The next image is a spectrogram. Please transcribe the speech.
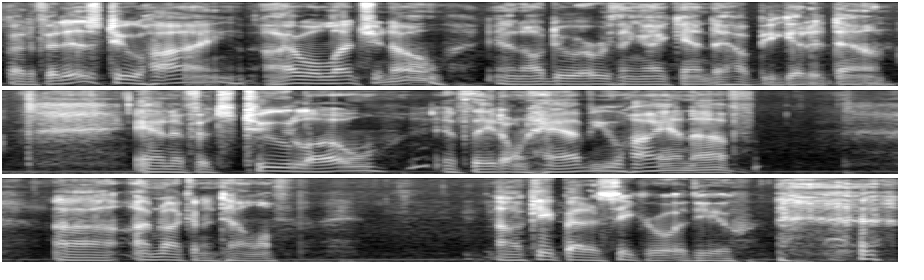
But if it is too high, I will let you know, and I'll do everything I can to help you get it down. And if it's too low, if they don't have you high enough, uh, I'm not going to tell them. I'll keep that a secret with you.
